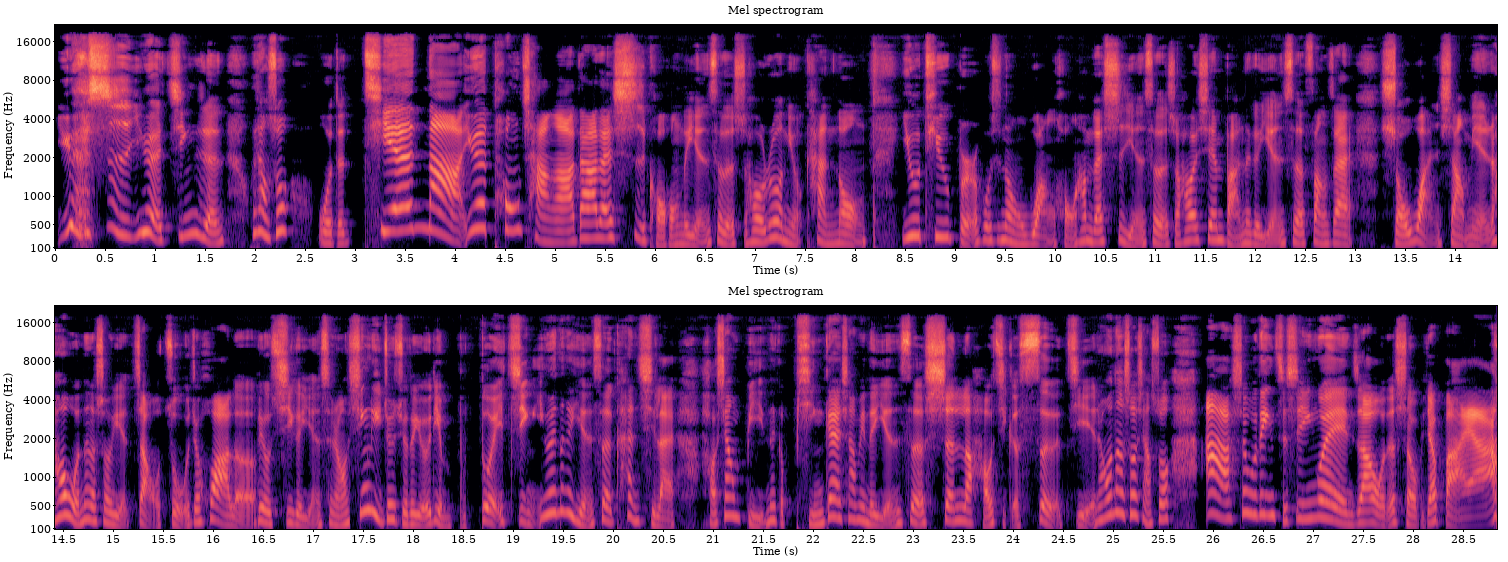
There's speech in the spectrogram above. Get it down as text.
越试越惊人。我想说。我的天呐！因为通常啊，大家在试口红的颜色的时候，如果你有看那种 YouTuber 或是那种网红，他们在试颜色的时候，他会先把那个颜色放在手腕上面。然后我那个时候也照做，我就画了六七个颜色，然后心里就觉得有一点不对劲，因为那个颜色看起来好像比那个瓶盖上面的颜色深了好几个色阶。然后那时候想说啊，说不定只是因为你知道我的手比较白啊，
